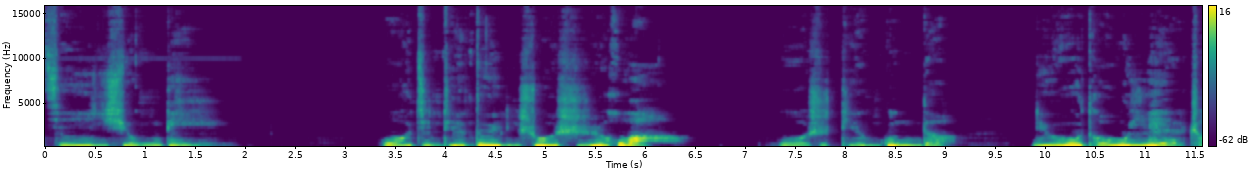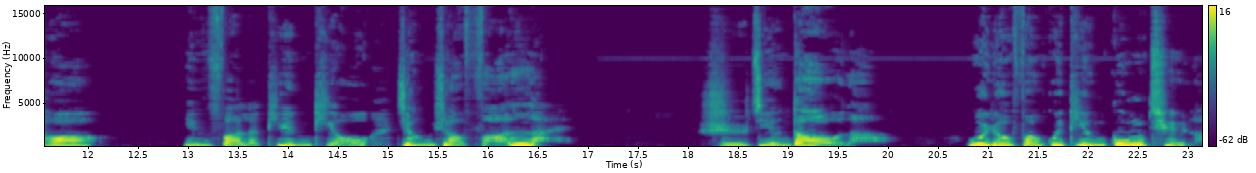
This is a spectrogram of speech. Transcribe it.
亲兄弟，我今天对你说实话，我是天宫的牛头夜叉，因犯了天条降下凡来。时间到了，我要返回天宫去了。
